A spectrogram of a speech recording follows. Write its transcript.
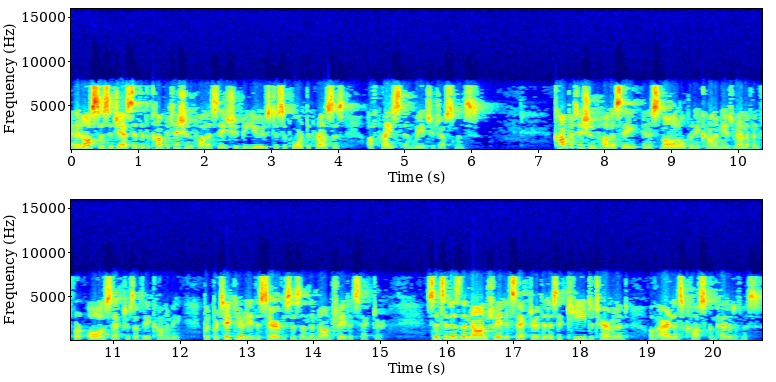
and it also suggested that the competition policy should be used to support the process of price and wage adjustments. Competition policy in a small open economy is relevant for all sectors of the economy, but particularly the services and the non-traded sector, since it is the non-traded sector that is a key determinant of Ireland's cost competitiveness.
